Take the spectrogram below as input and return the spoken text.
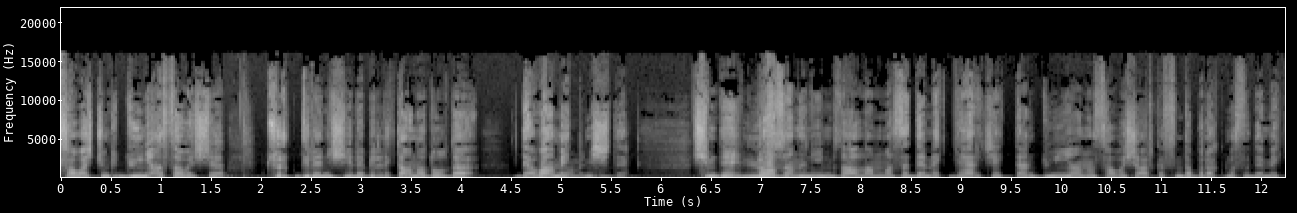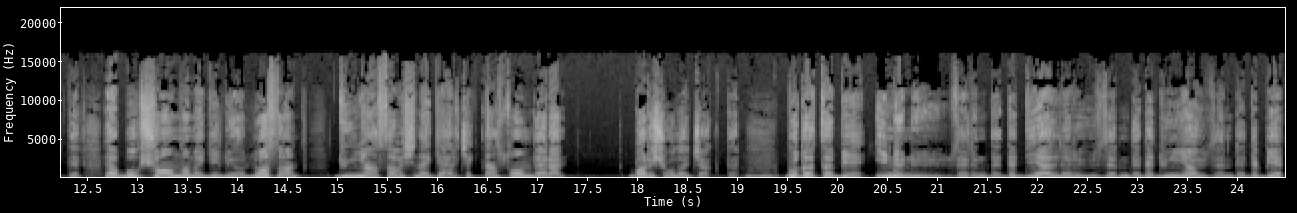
Savaş çünkü dünya savaşı Türk direnişiyle birlikte Anadolu'da devam, devam etmişti. Şimdi Lozan'ın imzalanması demek gerçekten dünyanın savaşı arkasında bırakması demekti. Ya bu şu anlama geliyor. Lozan dünya savaşına gerçekten son veren barış olacaktı. Hı hı. Bu da tabii İnönü üzerinde de diğerleri üzerinde de dünya üzerinde de bir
